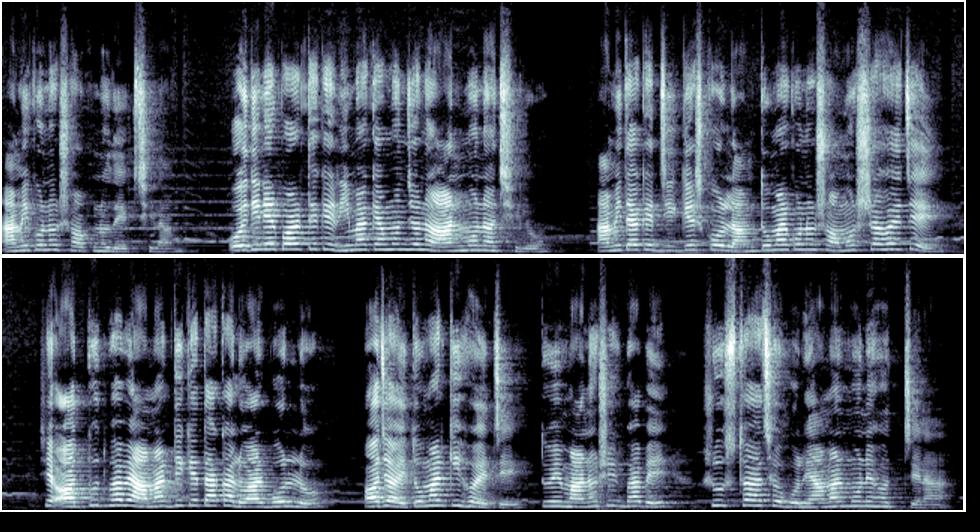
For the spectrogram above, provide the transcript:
আমি কোনো স্বপ্ন দেখছিলাম। ওই দিনের পর থেকে রিমা কেমন যেন আনমনা ছিল। আমি তাকে জিজ্ঞেস করলাম, তোমার কোনো সমস্যা হয়েছে? সে অদ্ভুতভাবে আমার দিকে তাকালো আর বলল, অজয়, তোমার কি হয়েছে? তুমি মানসিকভাবে সুস্থ আছো বলে আমার মনে হচ্ছে না।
